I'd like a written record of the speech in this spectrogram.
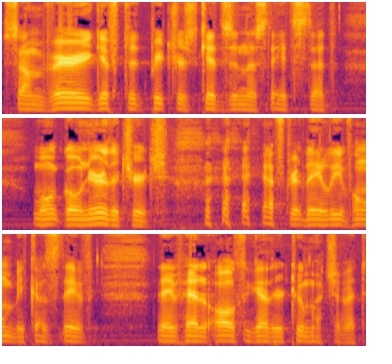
some very gifted preachers' kids in the States that won't go near the church after they leave home because they've they've had altogether too much of it.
